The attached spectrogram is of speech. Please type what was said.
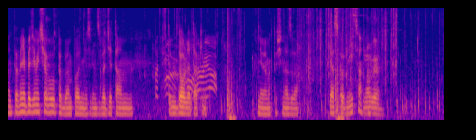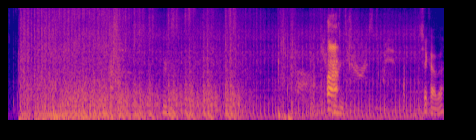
On pewnie będzie mieć AWP, bo ją podniósł, więc będzie tam w tym dole takim. Nie wiem jak to się nazywa. Piaskownica? No wiem. A! Ciekawe.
